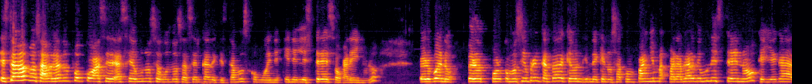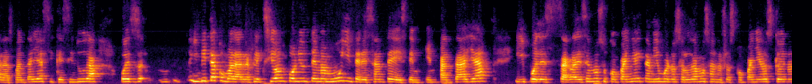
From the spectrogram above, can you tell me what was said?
Estábamos hablando un poco hace, unos segundos acerca de que estamos como en, en el estrés hogareño, ¿no? Pero bueno, pero por, como siempre encantada de que, de que nos acompañen para hablar de un estreno que llega a las pantallas y que sin duda pues invita como a la reflexión, pone un tema muy interesante este, en, pantalla y pues les agradecemos su compañía y también, bueno, saludamos a nuestros compañeros que hoy no,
